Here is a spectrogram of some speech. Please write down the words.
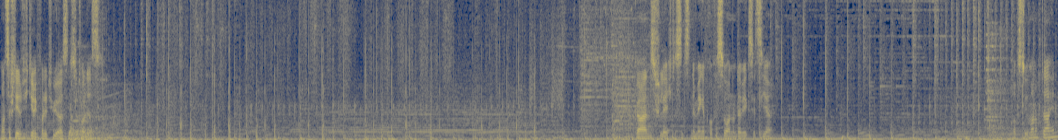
Monster steht natürlich direkt vor der Tür, was nicht so toll ist. Ganz schlecht. Es sind eine Menge Professoren unterwegs jetzt hier. Läufst du immer noch dahin?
